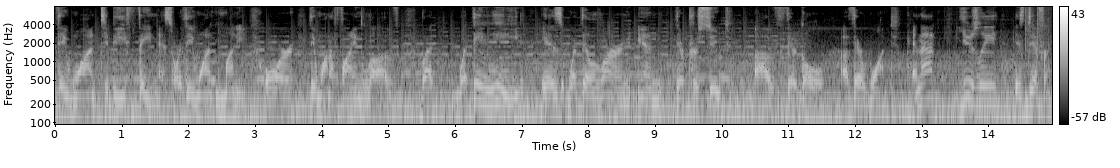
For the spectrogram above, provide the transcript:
They want to be famous, or they want money, or they want to find love. But what they need is what they'll learn in their pursuit of their goal, of their want. And that usually is different.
